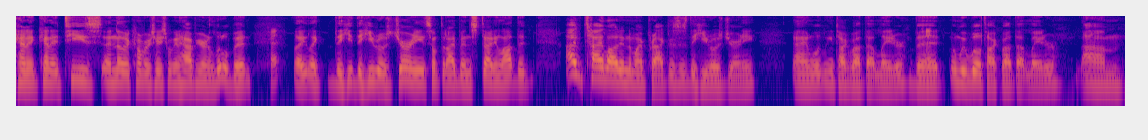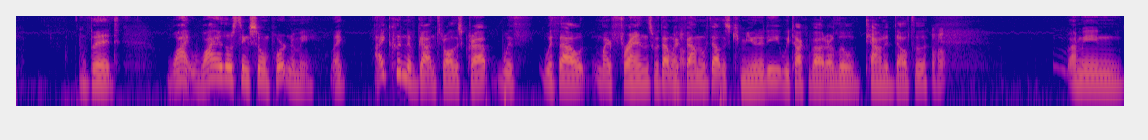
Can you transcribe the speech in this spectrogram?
kind of kind of tease another conversation we're gonna have here in a little bit. Okay. Like like the the hero's journey is something I've been studying a lot. That I've tied a lot into my practice is the hero's journey, and we we can talk about that later. But Okay. and we will talk about that later. Um, but why why are those things so important to me? Like I couldn't have gotten through all this crap with without my friends, without my Mhm. family, without this community. We talk about our little town of Delta. Mhm. I mean,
